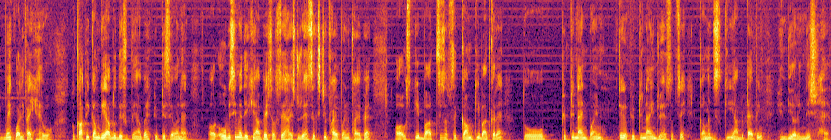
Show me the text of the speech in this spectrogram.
में क्वालिफाई है वो। तो काफ़ी कम गई, आप लोग देख सकते हैं यहाँ पे फिफ्टी सेवन है। और ओबीसी में देखिए यहाँ पे सबसे हाईएस्ट जो है सिक्सटी फाइव पॉइंट फाइव है और उसके बाद से सबसे कम की बात करें तो फिफ्टी नाइन पॉइंट ठीक है फिफ्टी नाइन जो है सबसे कम है, जिसकी यहाँ पे टाइपिंग हिंदी और इंग्लिश है।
